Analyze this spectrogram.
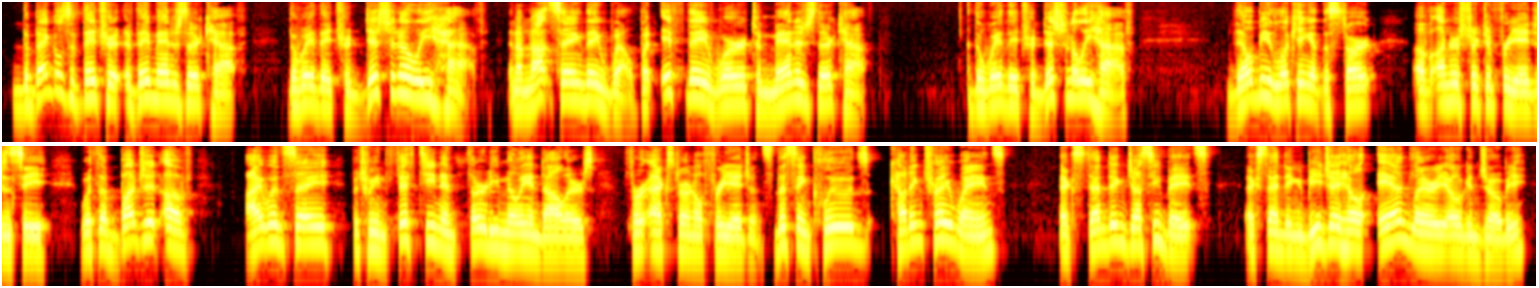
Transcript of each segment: the Bengals, if they tra- if they manage their cap, the way they traditionally have, and I'm not saying they will, but if they were to manage their cap the way they traditionally have, they'll be looking at the start of unrestricted free agency with a budget of, I would say, between 15 and 30 million dollars for external free agents. This includes cutting Trae Waynes, extending Jessie Bates, extending BJ Hill and Larry Ogunjobi,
